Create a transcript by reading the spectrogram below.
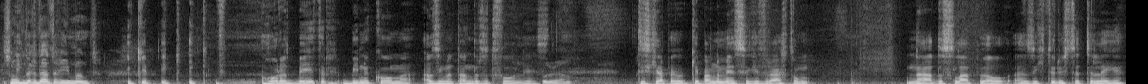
zonder dat er iemand. Ik, heb, ik, ik hoor het beter binnenkomen als iemand anders het voorleest. Ja. Het is grappig, ik heb aan de mensen gevraagd om na de slaap wel uh, zich te rusten te leggen.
